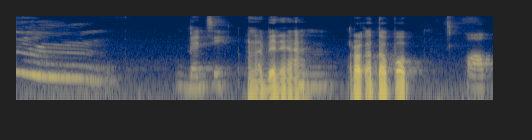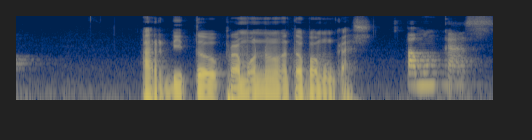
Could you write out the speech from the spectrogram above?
hmm, band sih. Anak band ya. Hmm. Rock atau pop? Pop. Ardito Pramono atau Pamungkas? Pamungkas.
